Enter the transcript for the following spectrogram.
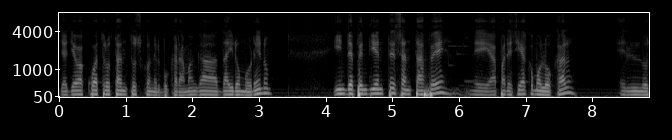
Ya lleva cuatro tantos con el Bucaramanga Dairo Moreno. Independiente Santa Fe eh, aparecía como local. El,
